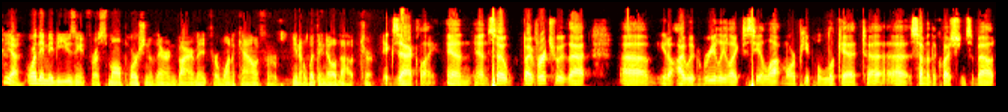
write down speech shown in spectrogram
Yeah, or they may be using it for a small portion of their environment for one account for you know what they know about. Sure. Exactly, and and so by virtue of that, uh, you know, I would really like to see a lot more people look at uh, uh, some of the questions about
